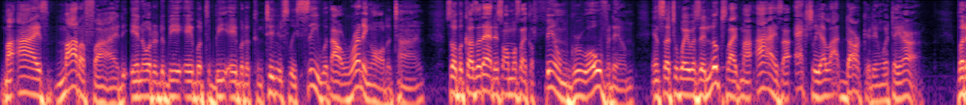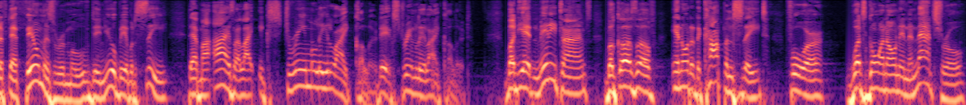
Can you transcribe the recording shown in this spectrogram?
my eyes modified in order to be able to be able to continuously see without running all the time. So because of that, it's almost like a film grew over them in such a way as it looks like my eyes are actually a lot darker than what they are. But if that film is removed, then you'll be able to see that my eyes are like extremely light colored. They're extremely light colored. But yet many times, because of, in order to compensate for what's going on in the natural,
